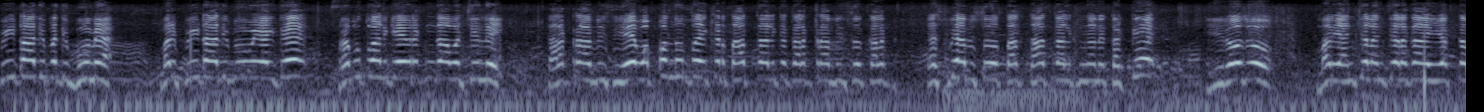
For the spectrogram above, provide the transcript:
పీఠాధిపతి భూమే. మరి పీఠాది భూమి అయితే ప్రభుత్వానికి ఏ రకంగా వచ్చింది? కలెక్టర్ ఆఫీసు ఏ ఒప్పందంతో ఇక్కడ తాత్కాలిక collector office collector SP office తాత్కాలికంగానే కట్టి ఈరోజు మరి అంచెలంచెలుగా ఈ యొక్క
